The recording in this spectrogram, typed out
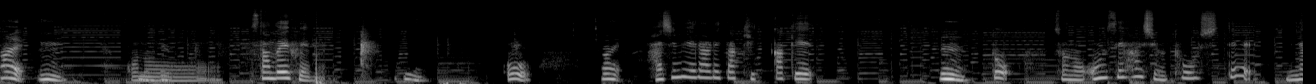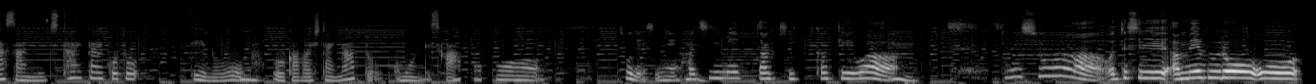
はい、うん、この、うんスタンド FM うん、をはい、始められたきっかけうん、とその音声配信を通して皆さんに伝えたいことっていうのをうん。お伺いしたいなと思うんですが、ああ、そうですね。うん。始めたきっかけは、うん。最初は私アメブロを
